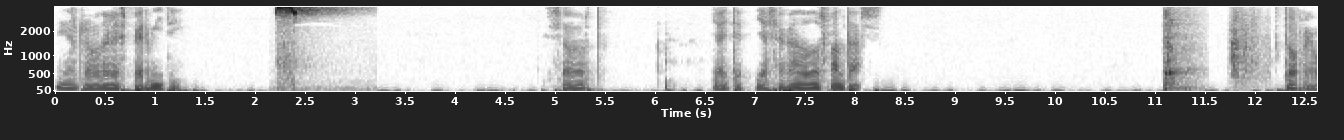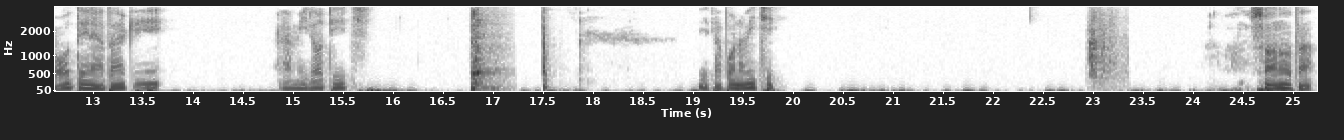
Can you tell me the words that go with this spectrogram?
Y el rebote les permite. Short. Ya, ya ha sacado dos faltas. Rebote en ataque a Mirotic. Y tapón a Michi. anota.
